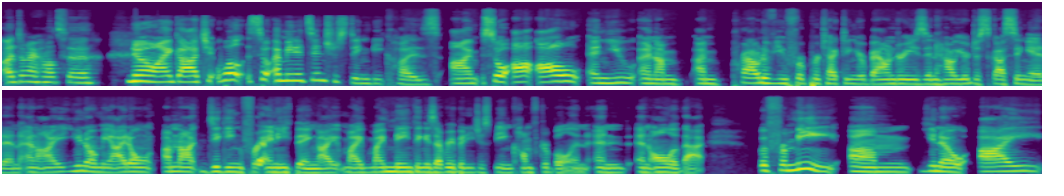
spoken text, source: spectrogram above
I don't know how to. No, I got you. Well, so I mean, it's interesting because I'm so I'll, I'll and you and I'm I'm proud of you for protecting your boundaries and how you're discussing it. And and I, you know me, I don't, I'm not digging for anything. I my my main thing is everybody just being comfortable and and and all of that. But for me, um, you know, I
